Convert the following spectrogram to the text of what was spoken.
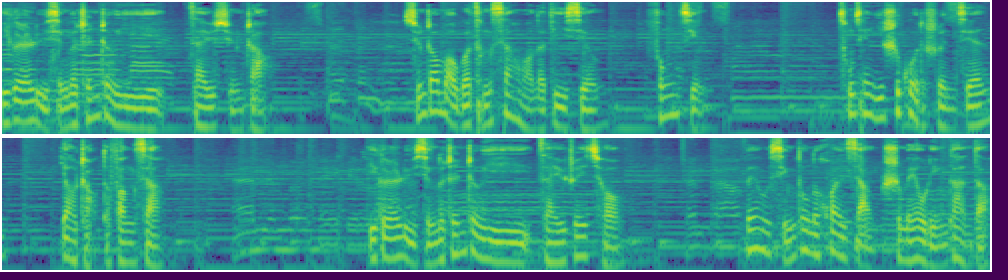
一个人旅行的真正意义在于寻找，寻找某个曾向往的地形、风景，从前遗失过的瞬间，要找的方向。一个人旅行的真正意义在于追求，没有行动的幻想是没有灵感的，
